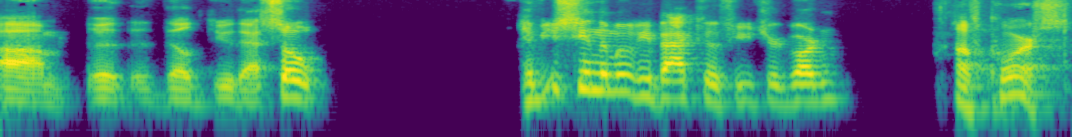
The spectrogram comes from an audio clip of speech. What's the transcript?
um, they'll do that. So, have you seen the movie Back to the Future, Gordon? Of course.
